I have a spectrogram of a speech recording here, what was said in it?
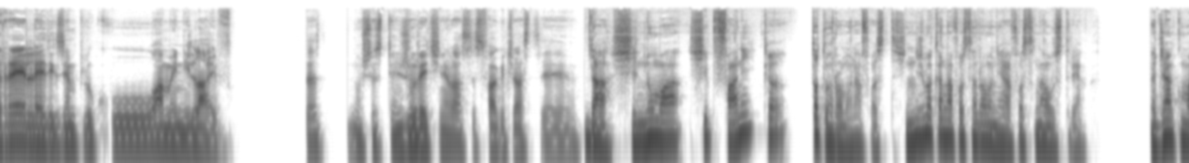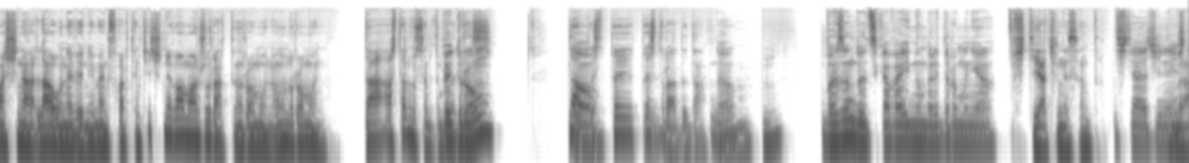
rele, de exemplu, cu oamenii live? Să, nu știu, să te înjure cineva, să-ți facă ceva, să te... Da, și numai, și funny că tot un român a fost. Și nici măcar n-a fost în România, a fost în Austria. Mergeam cu mașina la un eveniment foarte încet și cineva m-a înjurat în română, un român. Dar asta nu se întâmplă. Pe des. drum? Da, Sau- pe, pe, pe stradă, da. Da. Mhm. Văzându-ți că aveai numere de România, Știa cine sunt. știa cine ești. Da.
